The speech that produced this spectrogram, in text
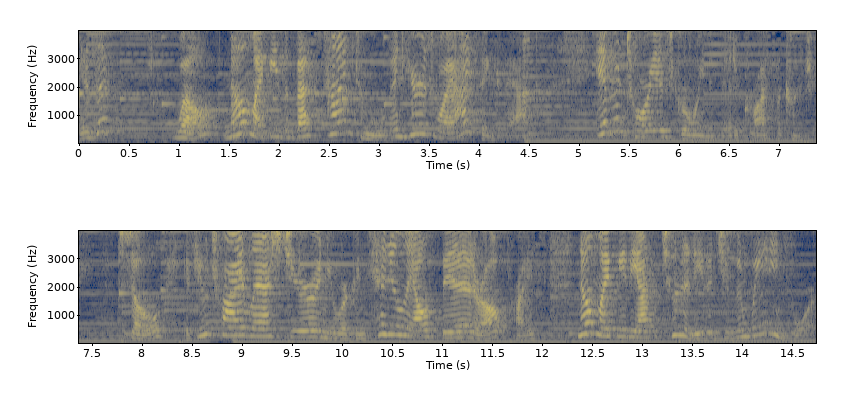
Is it? Well, now might be the best time to move, and here's why I think that. Inventory is growing a bit across the country. So if you tried last year and you were continually outbid or outpriced, now might be the opportunity that you've been waiting for.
